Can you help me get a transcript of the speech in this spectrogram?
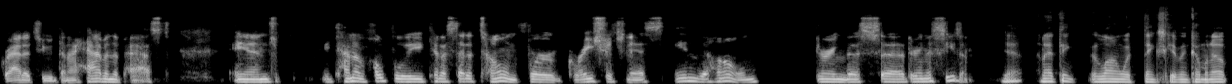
gratitude than I have in the past, and it kind of hopefully kind of set a tone for graciousness in the home during this uh, during this season. Yeah. And I think along with Thanksgiving coming up,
